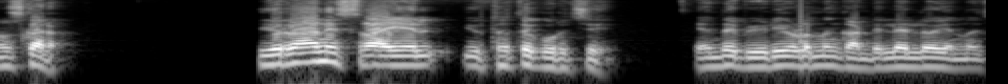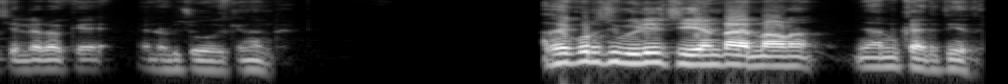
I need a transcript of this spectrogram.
നമസ്കാരം. ഇറാൻ ഇസ്രായേൽ യുദ്ധത്തെക്കുറിച്ച് എന്റെ വീഡിയോകളൊന്നും കണ്ടില്ലല്ലോ എന്ന് ചിലരൊക്കെ എന്നോട് ചോദിക്കുന്നുണ്ട്. അതേക്കുറിച്ച് വീഡിയോ ചെയ്യേണ്ട എന്നാണ് ഞാൻ കരുതിയത്.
